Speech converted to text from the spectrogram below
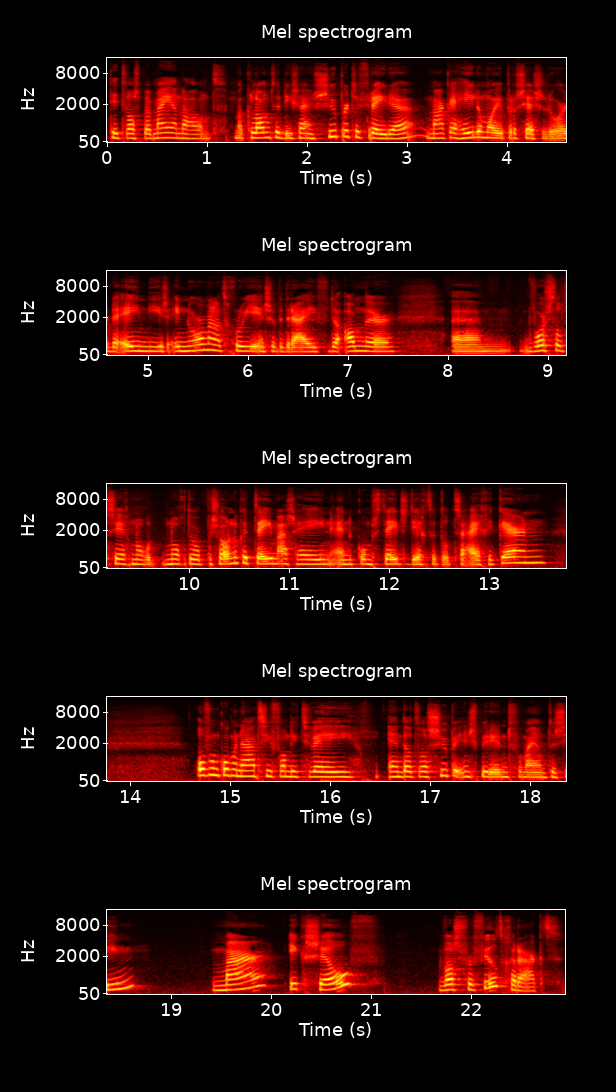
Dit was bij mij aan de hand. Mijn klanten die zijn super tevreden, maken hele mooie processen door. De een die is enorm aan het groeien in zijn bedrijf. De ander um, worstelt zich nog, nog door persoonlijke thema's heen en komt steeds dichter tot zijn eigen kern. Of een combinatie van die twee. En dat was super inspirerend voor mij om te zien. Maar ik zelf was verveeld geraakt.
